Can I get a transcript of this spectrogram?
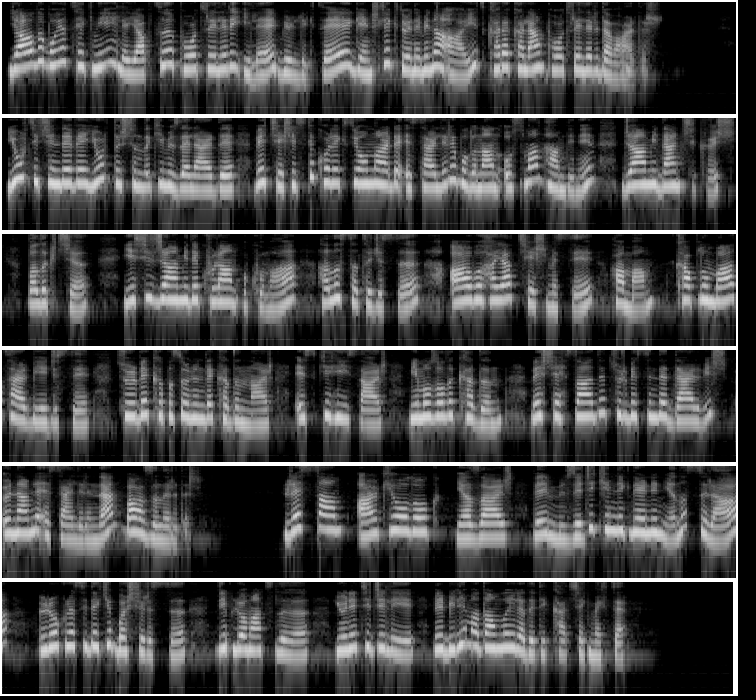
Yağlı boya tekniği ile yaptığı portreleri ile birlikte gençlik dönemine ait kara kalem portreleri de vardır. Yurt içinde ve yurt dışındaki müzelerde ve çeşitli koleksiyonlarda eserleri bulunan Osman Hamdi'nin camiden çıkış, balıkçı, Yeşil Cami'de Kur'an okuma, halı satıcısı, Abı Hayat Çeşmesi, hamam, kaplumbağa terbiyecisi, türbe kapısı önünde kadınlar, eski Hisar, mimozalı kadın ve Şehzade türbesinde derviş önemli eserlerinden bazılarıdır. Ressam, arkeolog, yazar ve müzeci kimliklerinin yanı sıra bürokrasideki başarısı, diplomatlığı, yöneticiliği ve bilim adamlığıyla da dikkat çekmekte.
